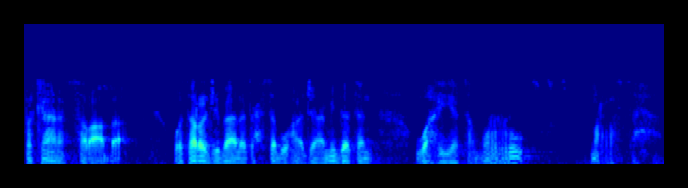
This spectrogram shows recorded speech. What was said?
فكانت سرابا. وترى الجبال تحسبها جامدة وهي تمر مر السحاب.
